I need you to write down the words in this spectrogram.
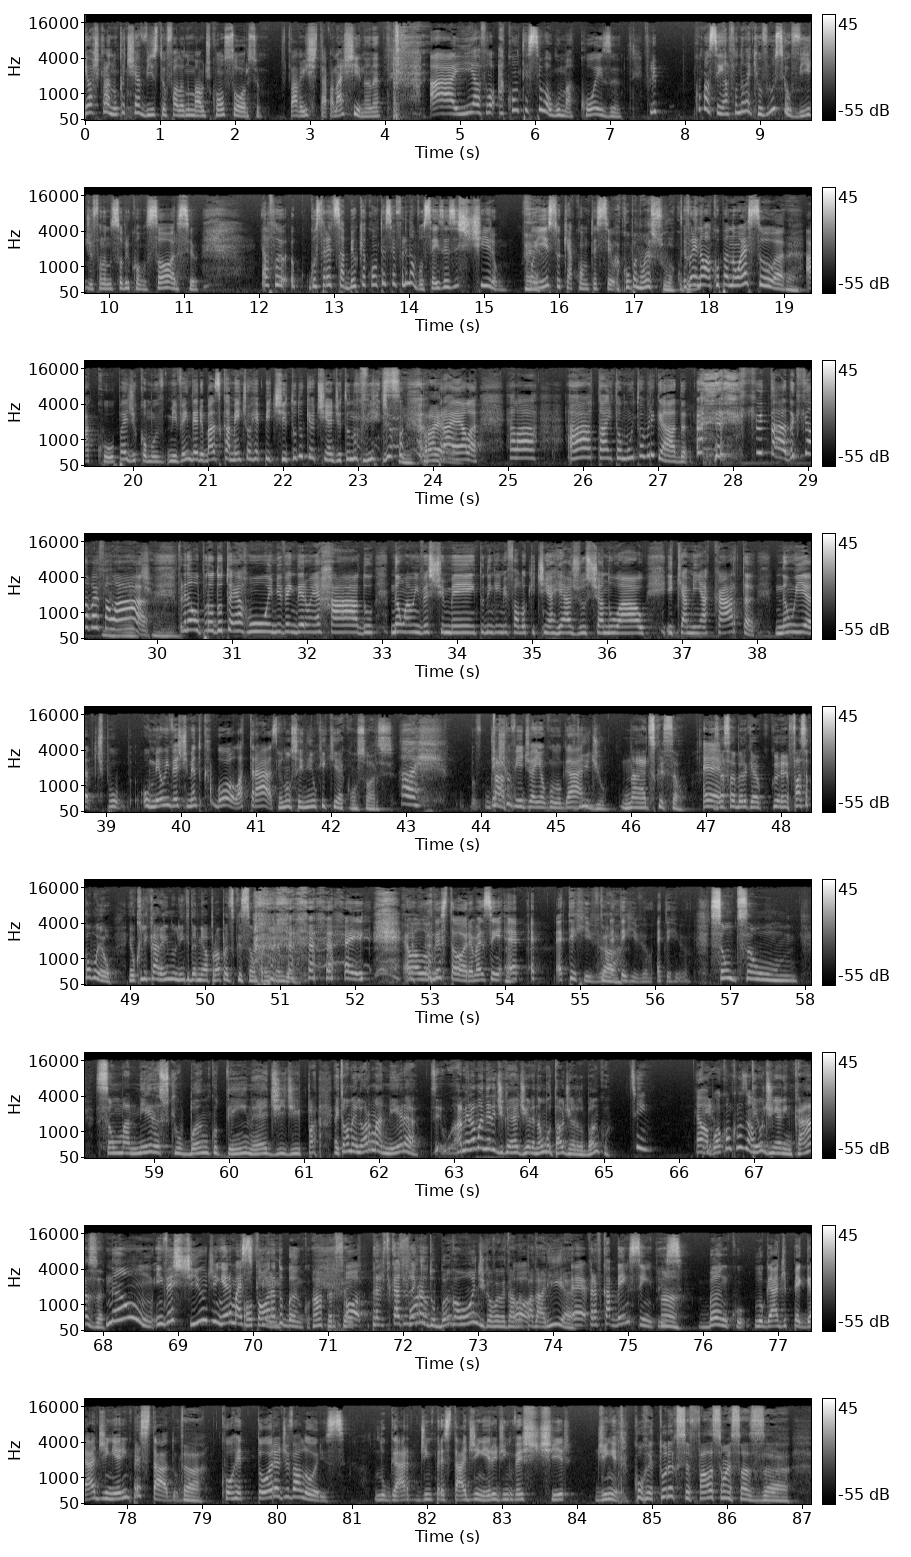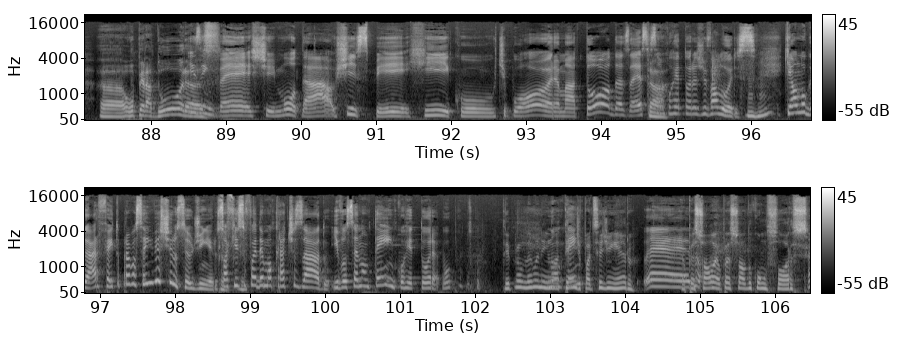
Eu acho que ela nunca tinha visto eu falando mal de consórcio. Tava, ixi, tava na China, né? Aí ela falou, aconteceu alguma coisa? Eu falei, como assim? Ela falou, não, é que eu vi o seu vídeo falando sobre consórcio. Ela falou, eu gostaria de saber o que aconteceu. Eu falei, não, vocês existiram. Foi É. isso que aconteceu. A culpa não é sua, Eu falei, não, a culpa não é sua. É. A culpa é de como me venderam. E basicamente eu repeti tudo que eu tinha dito no vídeo pra ela. ela. Ela, Ah, tá, então muito obrigada. Coitada, o que, que ela vai falar? Ótimo. Falei, não, o produto é ruim, me venderam errado, não é um investimento, ninguém me falou que tinha reajuste anual e que a minha carta não ia, tipo, o meu investimento acabou lá atrás. Eu não sei nem o que que é consórcio. Ai, deixa Tá. o vídeo aí em algum lugar. Vídeo na descrição. É. Quiser saber o que é, faça como eu. Eu clicarei no link da minha própria descrição para entender. É uma longa história, mas assim, é, é, é terrível, Tá. é terrível, é terrível. são, são, são maneiras que o banco tem, né? De, de. Então a melhor maneira. A melhor maneira de ganhar dinheiro é não botar o dinheiro no banco? Sim, é uma Ter- boa conclusão. Ter o dinheiro em casa? Não, investir o dinheiro, mas Ok. fora do banco. Ah, perfeito. Ó, pra ficar de um Fora jeito... do banco, aonde que eu vou? Na Ó, padaria? É, pra ficar bem simples. Ah. Banco, lugar de pegar dinheiro emprestado. Tá. Corretora de valores, lugar de emprestar dinheiro e de investir dinheiro. Corretora que você fala são essas ah, ah, operadoras. Isinvest, Modal, XP, Rico, tipo Orama, todas essas Tá. são corretoras de valores, que é um lugar feito para você investir o seu dinheiro. Só que isso Perfeito. foi democratizado e você não tem corretora. Opa, desculpa. Não tem problema nenhum. Não Atende, tem- pode ser dinheiro. É, É o pessoal, é o pessoal do consórcio.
